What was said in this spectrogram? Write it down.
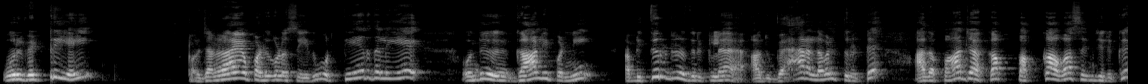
ஒரு வெற்றியை ஒரு ஜனநாயக படுகொலை செய்து ஒரு தேர்தலையே வந்து காலி பண்ணி அப்படி திருடுறது இருக்குல்ல அது வேற லெவல் திருட்டு. அதை பாஜக பக்காவா செஞ்சிருக்கு.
